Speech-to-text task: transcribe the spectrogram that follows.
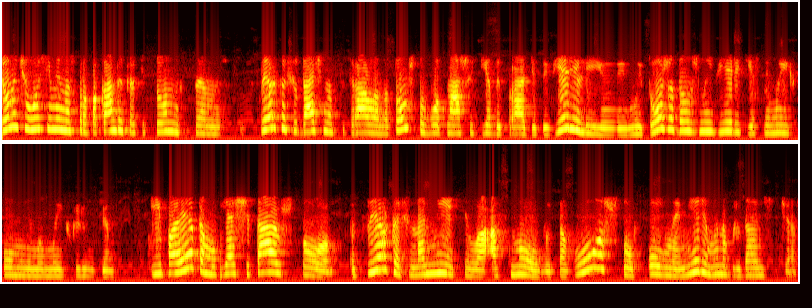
Все началось именно с пропаганды традиционных ценностей. Церковь удачно сыграла на том, что вот наши деды, прадеды верили, и мы тоже должны верить, если мы их помним и мы их любим. И поэтому я считаю, что церковь наметила основы того, что в полной мере мы наблюдаем сейчас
